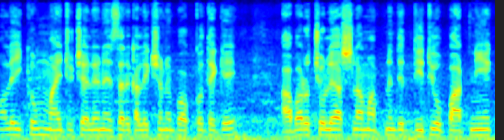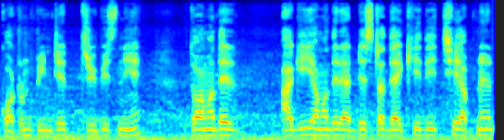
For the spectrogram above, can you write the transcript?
আলাইকুম, মাই টু চ্যানেল কালেকশনের পক্ষ থেকে। আবারও চলে আসলাম আপনাদের দ্বিতীয় পার্ট নিয়ে কটন প্রিন্টেড থ্রি পিস নিয়ে। তো আমাদের আগেই আমাদের অ্যাড্রেসটা দেখিয়ে দিচ্ছি আপনার।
